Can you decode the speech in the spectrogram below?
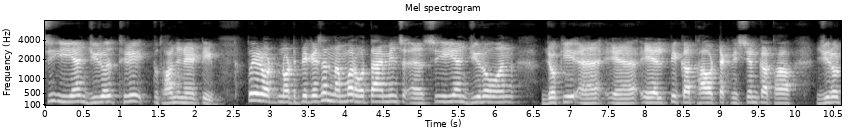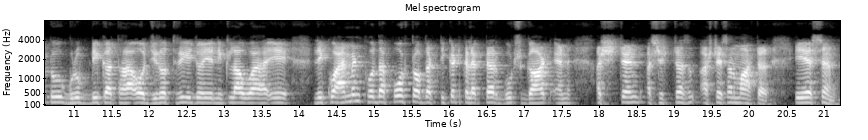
C E N zero three two thousand eighteen तो ये नोटिफिकेशन नंबर होता है means C N zero one जो कि ए एल पी का था और टेक्नीशियन का था ज़ीरो टू ग्रुप डी का था और ज़ीरो थ्री जो ये निकला हुआ है, ये requirement for the post of the ticket collector goods guard and assistant assistant station master A S N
